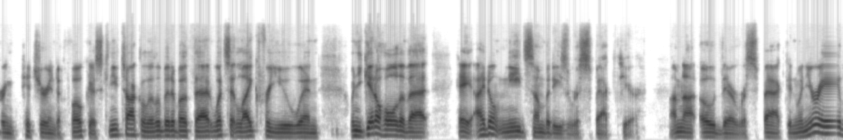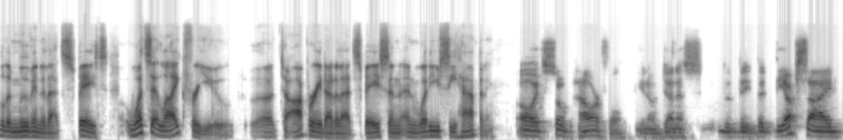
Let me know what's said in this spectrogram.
bring picture into focus. Can you talk a little bit about that? What's it like for you when when you get a hold of that hey i don't need somebody's respect here. I'm not owed their respect. And when you're able to move into that space what's it like for you uh, to operate out of that space and and what do you see happening? Oh it's so powerful. You know dennis the the the, the upside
